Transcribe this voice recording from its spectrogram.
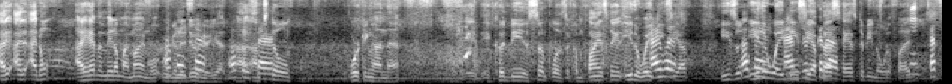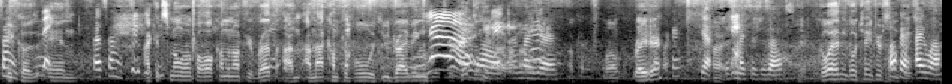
I, I, I don't. I haven't made up my mind what we're Okay, going to do sir. here yet. Okay, I, I'm sir. still working on that. It, it could be as simple as a compliance ticket. Either way, I would- DCF. Either, Okay, either way, I'm DCFS gonna- has to be notified. That's fine. Because and That's fine. I could smell alcohol coming off your breath. I'm, I'm not comfortable with you driving. with your I kids in the car. won't. I'm right here. Okay. Well, right here. Okay. Yeah, All right. this is my sister's house. Go ahead and go change your son, Okay, please. I will.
